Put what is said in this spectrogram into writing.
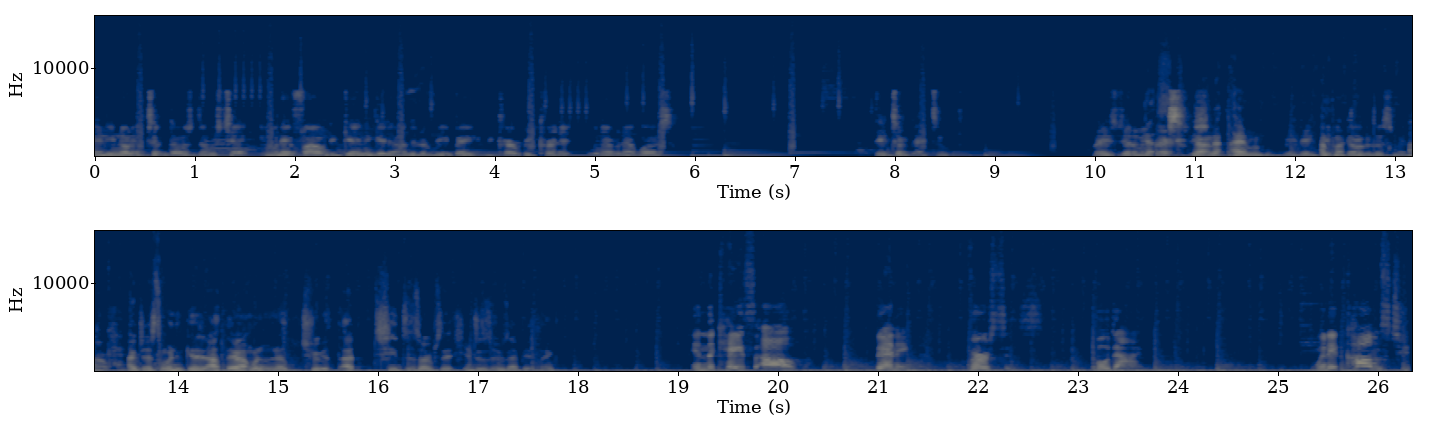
And you know they took those dudes check. And when they filed again to get it under the rebate recovery credit whatever that was they took that too Ladies and gentlemen, yes. yeah, no, I'm. Yeah, they, I'm dogging this man out. I just want to get it out there. I want to know the truth. I, she deserves it. She deserves everything. In the case of Benning versus Bodine, when it comes to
